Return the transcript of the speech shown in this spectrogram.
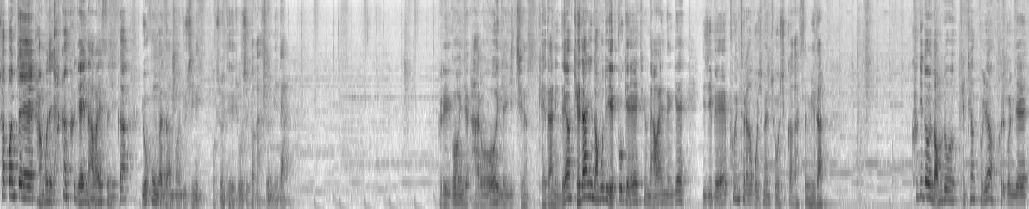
첫 번째 방보다 약간 크게 나와 있으니까 요 공간도 한번 유심히 보시면 되게 좋으실 것 같습니다. 그리고 이제 바로 이제 2층 계단인데요. 계단이 너무도 예쁘게 지금 나와 있는 게 이 집의 포인트라고 보시면 좋으실 것 같습니다. 크기도 너무도 괜찮고요. 그리고 이제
